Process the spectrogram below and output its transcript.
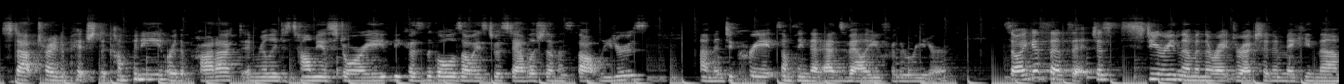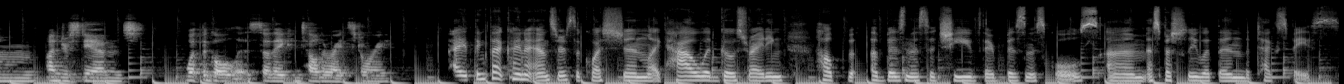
stop trying to pitch the company or the product and really just tell me a story because the goal is always to establish them as thought leaders um, and to create something that adds value for the reader. So I guess that's it. Just steering them in the right direction and making them understand what the goal is so they can tell the right story. I think that kind of answers the question like, how would ghostwriting help a business achieve their business goals, um, especially within the tech space?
